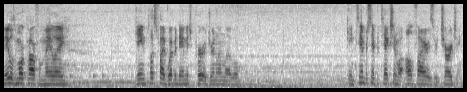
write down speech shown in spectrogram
Enables more powerful melee. Gain plus 5 weapon damage per adrenaline level. Gain 10% protection while alt fire is recharging.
